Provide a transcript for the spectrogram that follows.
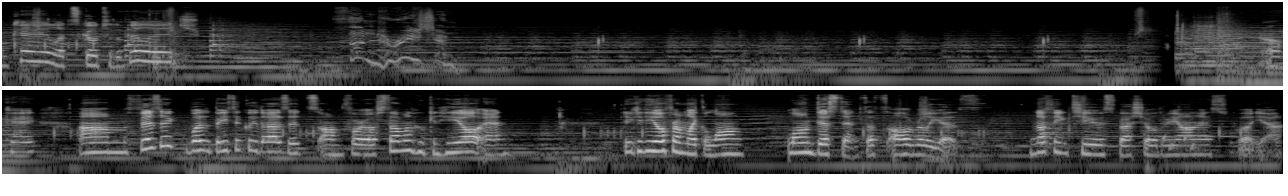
Okay, let's go to the village. Thunderation! Okay. Um, physic, what it basically does, it's um for someone who can heal and they can heal from like a long, long distance. That's all it really is. Nothing too special to be honest, but yeah.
